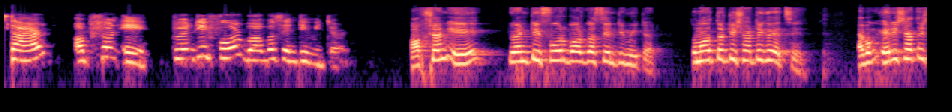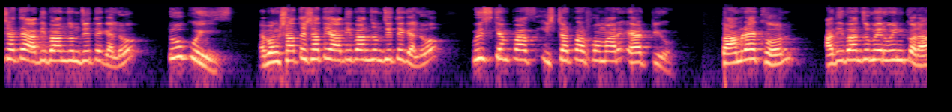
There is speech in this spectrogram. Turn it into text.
Sir option A twenty four বর্গ centimetre option A twenty four বর্গ সেন্টিমিটার তোমার উত্তরটি সঠিক হয়েছে। এবং এরই সাথে সাথে আদিবাঞ্জম জিতে গেল টু কুইজ এবং সাথে সাথে আদিবাঞ্জম জিতে গেল কুইজ ক্যাম্পাস স্টার পারফর্মার এয়ারটিও তো আমরা এখন আদিবাঞ্জুমের উইন করা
